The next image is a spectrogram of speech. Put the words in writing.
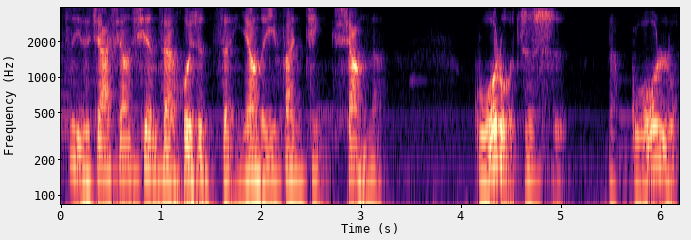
自己的家乡现在会是怎样的一番景象呢？果裸之时。那果裸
